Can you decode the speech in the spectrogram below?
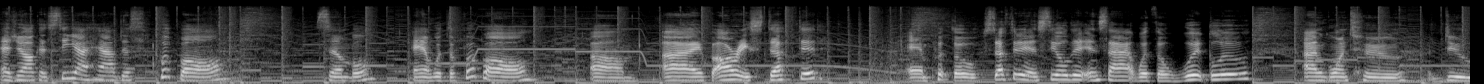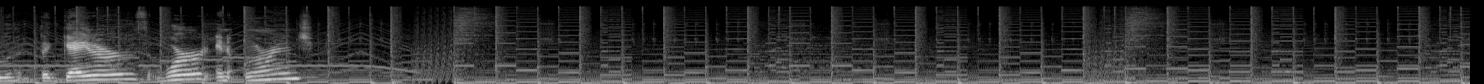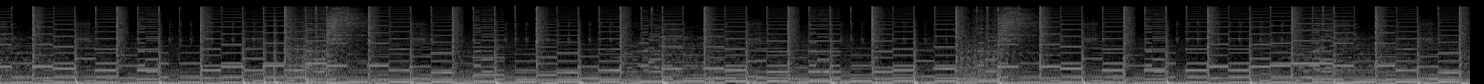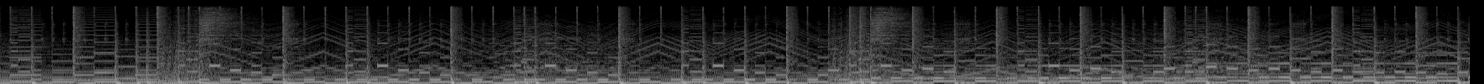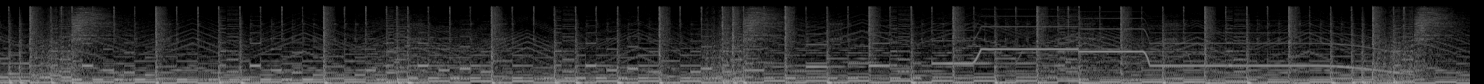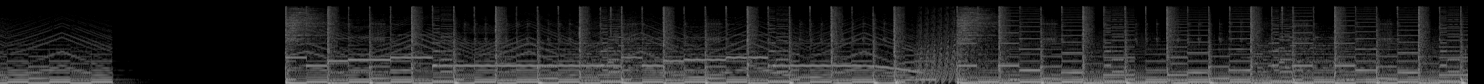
As y'all can see, I have this football symbol. And with the football, um, I've already stuffed it and put the stuffed it and sealed it inside with the wood glue. I'm going to do the Gators word in orange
